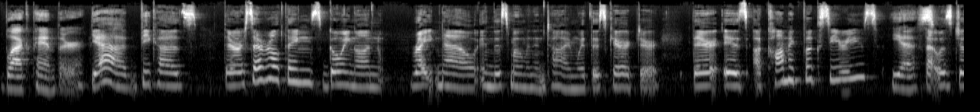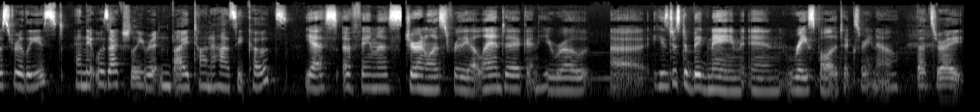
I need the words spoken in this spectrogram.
Black Panther. Yeah, because there are several things going on right now in this moment in time with this character. There is a comic book series Yes. that was just released, and it was actually written by Ta-Nehisi Coates. Yes, a famous journalist for The Atlantic, and he wrote, uh, he's just a big name in race politics right now. That's right.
